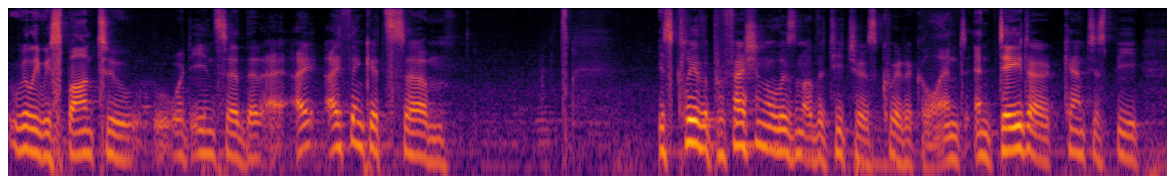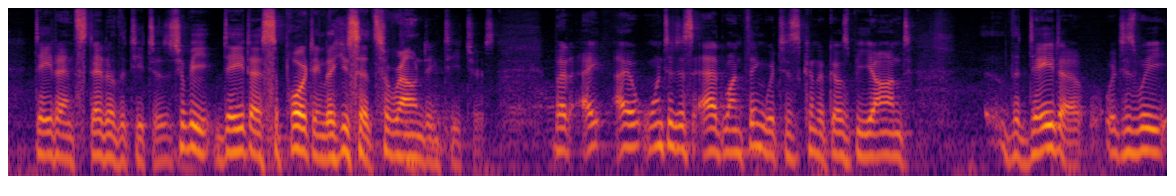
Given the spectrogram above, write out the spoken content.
really respond to what Ian said. That I, I, I think it's um, it's clear the professionalism of the teacher is critical, and and data can't just be data instead of the teachers. It should be data supporting, like you said, surrounding teachers. But I, I want to just add one thing, which is kind of goes beyond the data, which is we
